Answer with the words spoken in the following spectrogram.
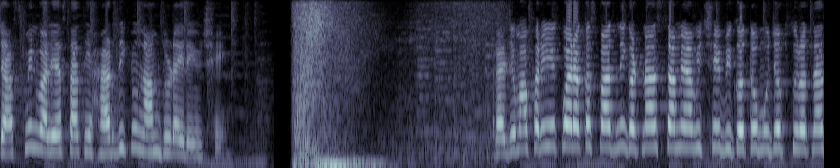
જાસ્મિન વાલિયા સાથે હાર્દિકનું નામ જોડાઈ રહ્યું છે. રાજ્યમાં ફરી એકવાર અકસ્માતની ઘટના સામે આવી છે. વિગતો મુજબ સુરતના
